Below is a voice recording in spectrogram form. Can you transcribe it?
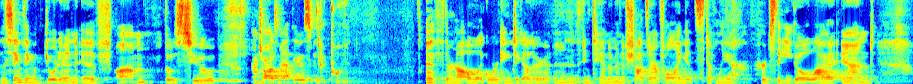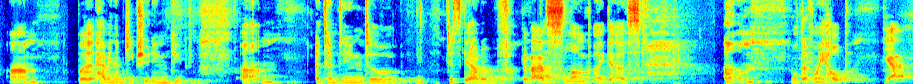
the same thing with Jordan if um, those two and Charles Matthews. Good point if they're not all like working together and in tandem and if shots aren't falling it's definitely hurts the ego a lot and um, but having them keep shooting keep um, attempting to just get out of the, the slump i guess um, will definitely help yeah.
